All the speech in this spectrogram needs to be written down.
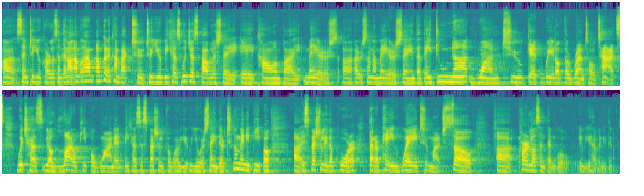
Uh, Same to you, Carlos. And then I'm, I'm, I'm going to come back to, to you because we just published a, a column by mayors, uh, Arizona mayors, saying that they do not want to get rid of the rental tax, which has, you know, a lot of people want it because especially for what you, you were saying, there are too many people, uh, especially the poor, that are paying way too much. So, uh, Carlos, and then we'll, if you have anything else.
